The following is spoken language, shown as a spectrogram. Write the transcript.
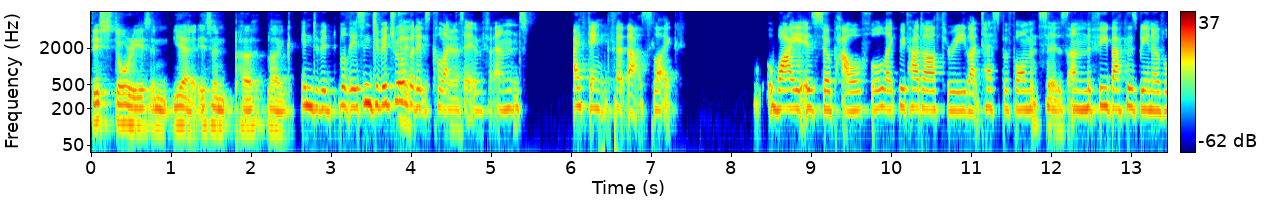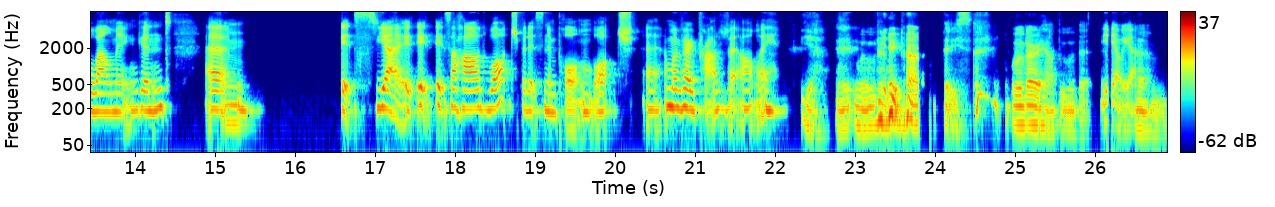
this story isn't, yeah, isn't per like, individual well it's individual It- but it's yeah. collective and i think that that's like why it is so powerful like we've had our three like test performances Mm-hmm. and the feedback has been overwhelming and um it's yeah it, it it's a hard watch but it's an important watch uh, and we're very proud of it aren't we yeah, we- we're very proud of the piece. We're very happy with it. yeah we are Um,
